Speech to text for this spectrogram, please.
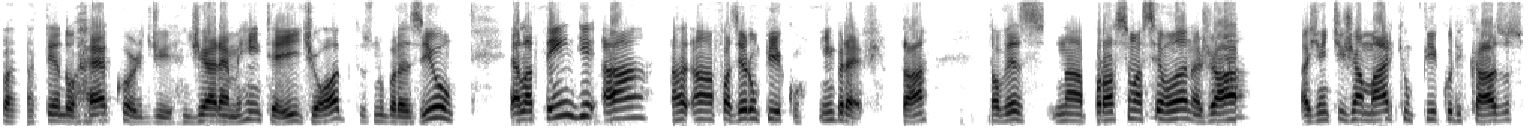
batendo recorde diariamente aí de óbitos no Brasil, ela tende a, a, a, fazer um pico em breve, tá? Talvez na próxima semana já a gente já marque um pico de casos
